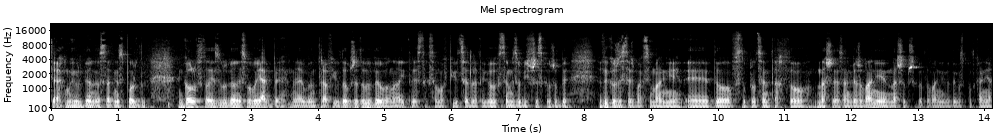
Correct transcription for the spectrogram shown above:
tak jak mój ulubiony ostatnio sport, golf to jest ulubione słowo jakby. No jakbym trafił dobrze, to by było. No i to jest tak samo w piłce, dlatego chcemy zrobić wszystko, żeby wykorzystać maksymalnie e, do w 100% to nasze zaangażowanie, nasze przygotowanie do tego spotkania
